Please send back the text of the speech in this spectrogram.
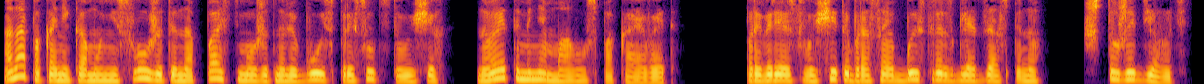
Она пока никому не служит и напасть может на любую из присутствующих, но это меня мало успокаивает. Проверяю свой щит и бросаю быстрый взгляд за спину. Что же делать?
